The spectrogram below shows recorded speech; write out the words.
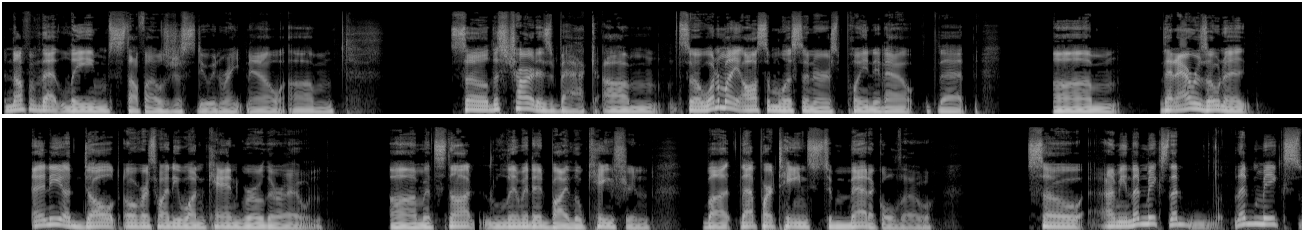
Enough of that lame stuff I was just doing right now. Um so this chart is back. Um so one of my awesome listeners pointed out that um that Arizona any adult over 21 can grow their own. Um it's not limited by location, but that pertains to medical though. So I mean that makes that that makes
